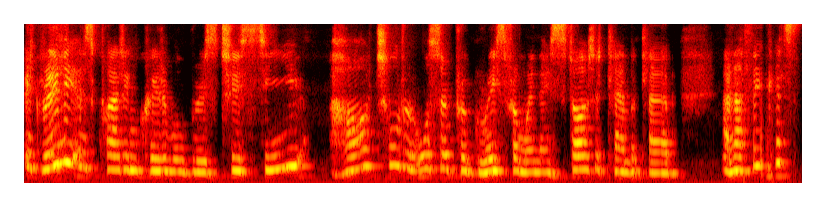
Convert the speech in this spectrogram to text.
It really is quite incredible, Bruce, to see how children also progress from when they start at Clamber Club. And I think it's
